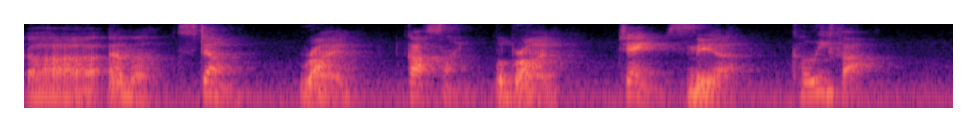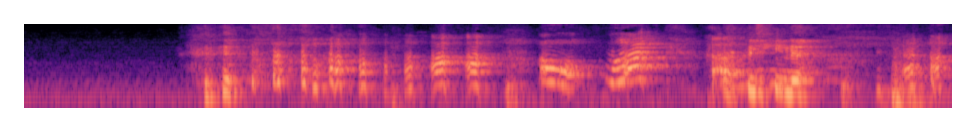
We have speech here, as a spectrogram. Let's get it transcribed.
uh, Emma, Stone, Ryan, Gosling, LeBron, James, Mia. Khalifa. oh, what? How did you know?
